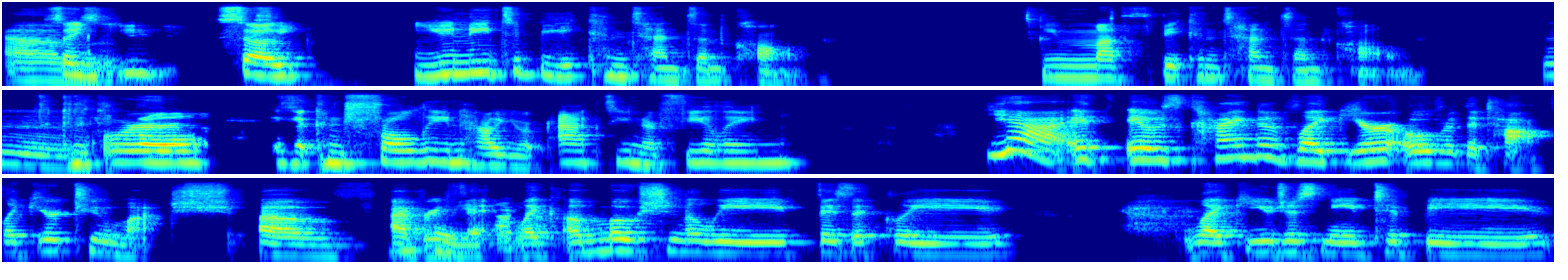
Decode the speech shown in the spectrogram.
um, so you so you need to be content and calm. You must be content and calm. Hmm, control or, is it controlling how you're acting or feeling? Yeah it, it was kind of like you're over the top like you're too much of everything yeah. like emotionally physically like you just need to be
